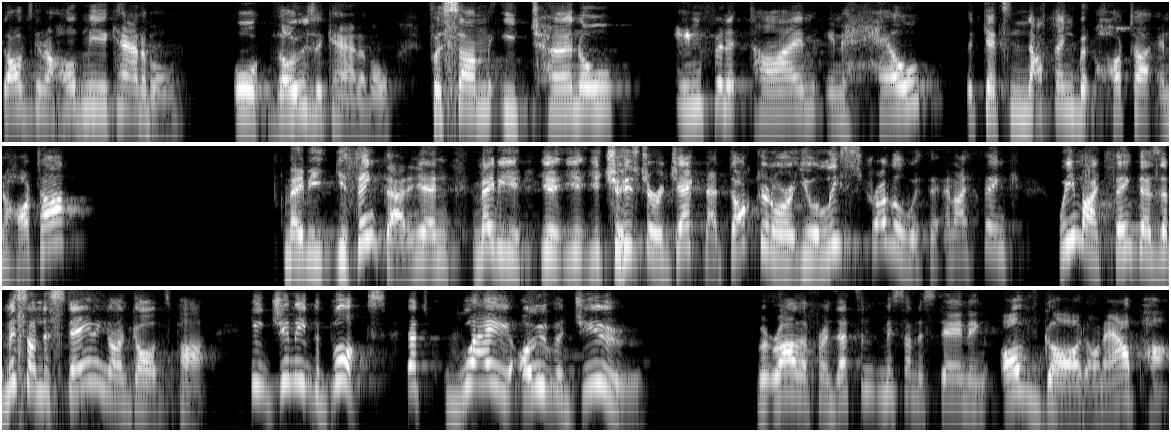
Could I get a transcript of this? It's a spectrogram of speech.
God's going to hold me accountable, or those accountable, for some eternal, infinite time in hell that gets nothing but hotter and hotter maybe you think that, and maybe you, you, you choose to reject that doctrine or you at least struggle with it. And I think we might think there's a misunderstanding on God's part. He jimmied the books. That's way overdue. But rather, friends, that's a misunderstanding of God on our part.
